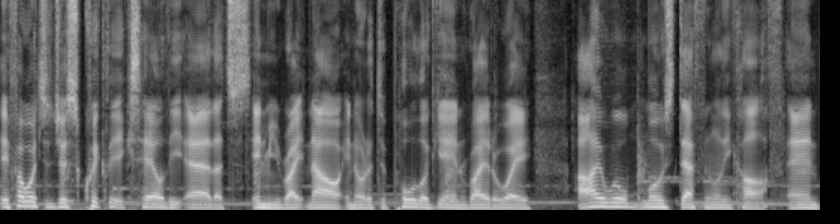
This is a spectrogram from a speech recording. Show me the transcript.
if I were to just quickly exhale the air that's in me right now in order to pull again right away, I will most definitely cough. And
